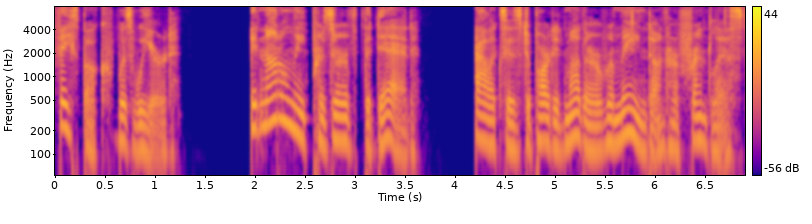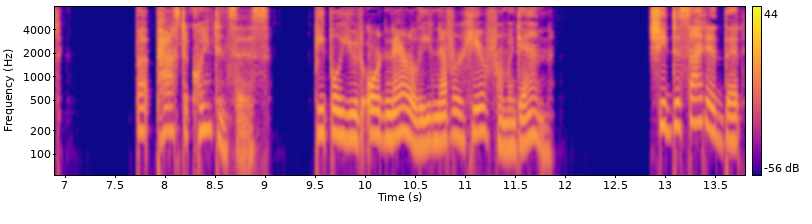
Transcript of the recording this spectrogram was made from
Facebook was weird. It not only preserved the dead, Alex's departed mother remained on her friend list, but past acquaintances, people you'd ordinarily never hear from again. She'd decided that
